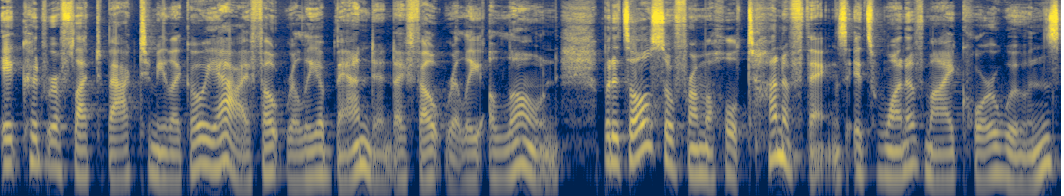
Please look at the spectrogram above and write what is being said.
it could reflect back to me like, oh, yeah, I felt really abandoned. I felt really alone. But it's also from a whole ton of things. It's one of my core wounds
